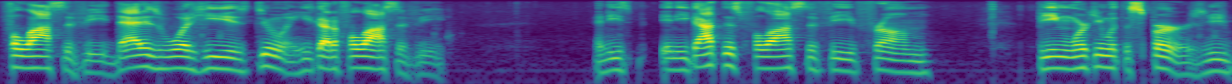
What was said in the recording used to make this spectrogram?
philosophy. That is what he is doing. He's got a philosophy and he's and he got this philosophy from being working with the Spurs. You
